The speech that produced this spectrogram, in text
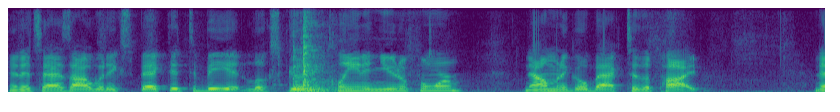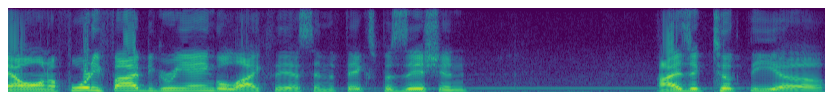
And it's as I would expect it to be. It looks good and clean and uniform. Now I'm going to go back to the pipe. Now on a 45 degree angle like this in the fixed position, Isaac took the uh,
